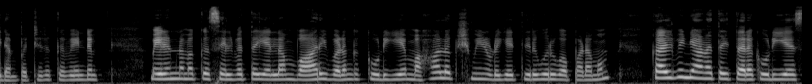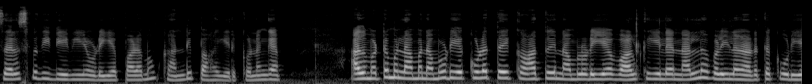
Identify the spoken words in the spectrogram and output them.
இடம்பெற்றிருக்க வேண்டும். மேலும் நமக்கு செல்வத்தை எல்லாம் வாரி வழங்கக்கூடிய மகாலட்சுமியினுடைய திருவுருவ படமும் கல்வி ஞானத்தை தரக்கூடிய சரஸ்வதி தேவியினுடைய படமும் கண்டிப்பாக இருக்கணுங்க. அது மட்டும் இல்லாமல் நம்மளுடைய குலத்தை காத்து நம்மளுடைய வாழ்க்கையில் நல்ல வழியில் நடத்தக்கூடிய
